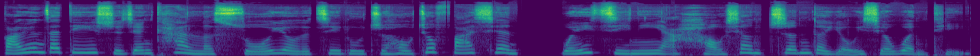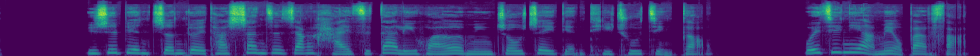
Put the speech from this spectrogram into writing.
法院在第一时间看了所有的记录之后，就发现维吉尼亚好像真的有一些问题。于是便针对他擅自将孩子带离怀俄明州这一点提出警告。维吉尼亚没有办法，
